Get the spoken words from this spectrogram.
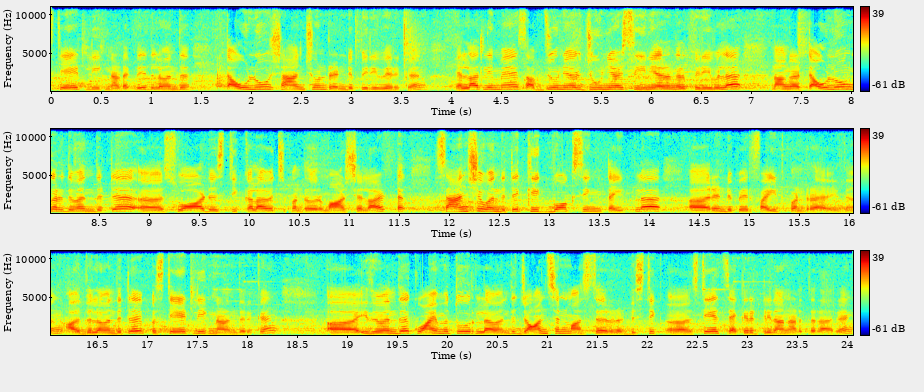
ஸ்டேட் லீக் நடக்குது. இதில் வந்து டவுலு ஷான்சூன் ரெண்டு பிரிவு இருக்குது எல்லாத்துலேயுமே சப் ஜூனியர் ஜூனியர் சீனியருங்கிற பிரிவில் நாங்கள் டவுலுங்கிறது வந்துட்டு ஸ்வாடு ஸ்டிக்கெல்லாம் வச்சு பண்ணுற ஒரு மார்ஷல் ஆர்ட் சான்ஷு வந்துட்டு கிக் பாக்ஸிங் டைப்பில் ரெண்டு பேர் ஃபைட் பண்ணுற இது. அதில் வந்துட்டு இப்போ ஸ்டேட் லீக் நடந்திருக்கு. இது வந்து கோயம்புத்தூரில் வந்து Johnson master district state secretary தான் நடத்துகிறாரு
